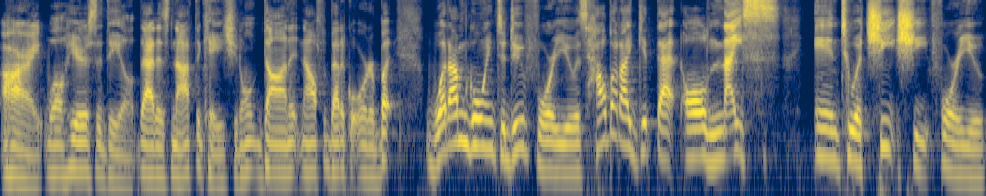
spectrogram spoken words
All right, well, here's the deal. That is not the case. You don't don it in alphabetical order. But what I'm going to do for you is how about I get that all nice into a cheat sheet for you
